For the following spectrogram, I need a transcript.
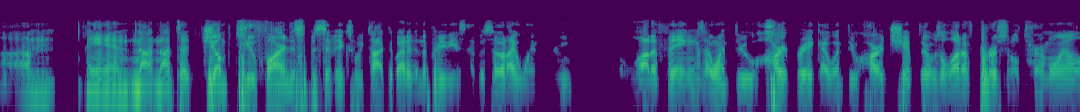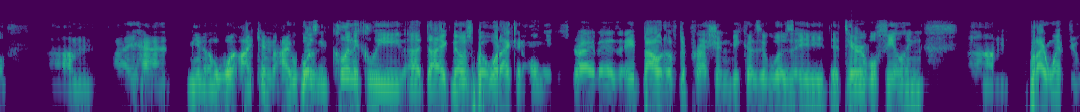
Um, and not not to jump too far into specifics, we talked about it in the previous episode. I went through a lot of things. I went through heartbreak. I went through hardship. There was a lot of personal turmoil. Um, I had, you know, what I can, I wasn't clinically uh, diagnosed, but what I can only describe as a bout of depression because it was a, a terrible feeling. Um, but I went through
